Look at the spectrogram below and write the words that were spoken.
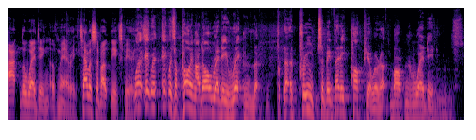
at the wedding of Mary. Tell us about the experience. Well, it was, it was a poem I'd already written that, that had proved to be very popular at modern weddings.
